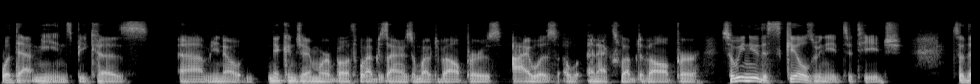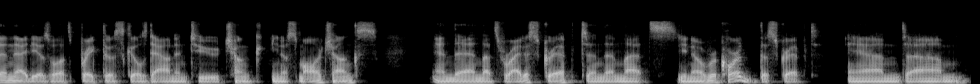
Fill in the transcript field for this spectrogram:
what that means because um, you know Nick and Jim were both web designers and web developers. I was a, an ex web developer, so we knew the skills we need to teach. So then the idea is well, let's break those skills down into chunk, you know, smaller chunks, and then let's write a script, and then let's you know record the script, and um,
